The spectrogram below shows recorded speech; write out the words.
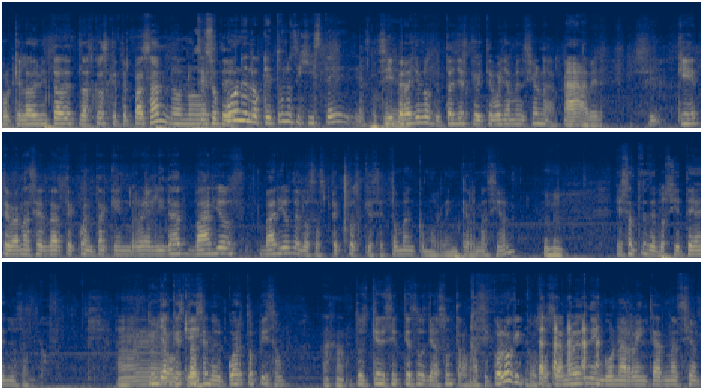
Que porque la mitad de las cosas que te pasan, no, no. se este, supone lo que tú nos dijiste. este, Sí, pero hay unos detalles que hoy te voy a mencionar. Ah, a ver. Sí, que te van a hacer darte cuenta que en realidad varios, varios de los aspectos que se toman como reencarnación Ujú. es antes de los siete años, amigo. Ah, Tú ya que ok. estás en el cuarto piso, Ajá. entonces quiere decir que esos ya son traumas psicológicos, o sea, no es ninguna reencarnación.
